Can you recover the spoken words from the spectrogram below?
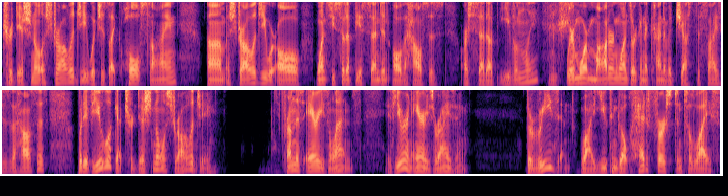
traditional astrology, which is like whole sign um, astrology, where all, once you set up the ascendant, all the houses are set up evenly. Where more modern ones are going to kind of adjust the sizes of the houses. But if you look at traditional astrology, from this Aries lens, if you're an Aries rising, the reason why you can go headfirst into life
